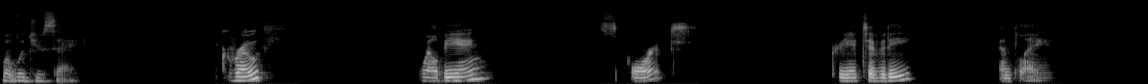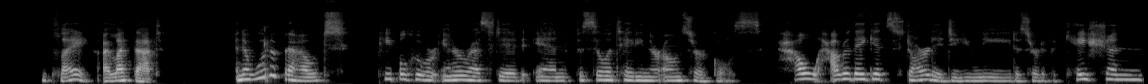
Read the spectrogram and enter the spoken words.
What would you say? Growth, well being, sport, creativity, and play. Play. I like that. And now, what about people who are interested in facilitating their own circles? How how do they get started? Do you need a certification?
